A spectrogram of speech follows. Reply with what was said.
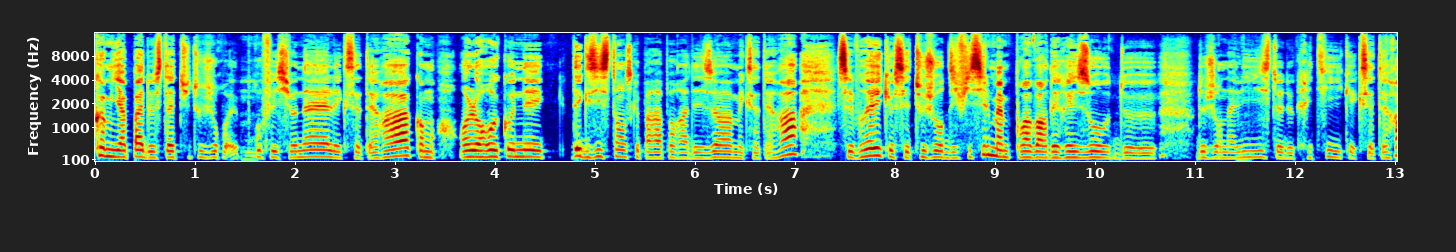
comme il n'y a pas de statut toujours mm. professionnel, etc., comme on leur reconnaît d'existence que par rapport à des hommes, etc. C'est vrai que c'est toujours difficile, même pour avoir des réseaux de, de journalistes, de critiques, etc.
